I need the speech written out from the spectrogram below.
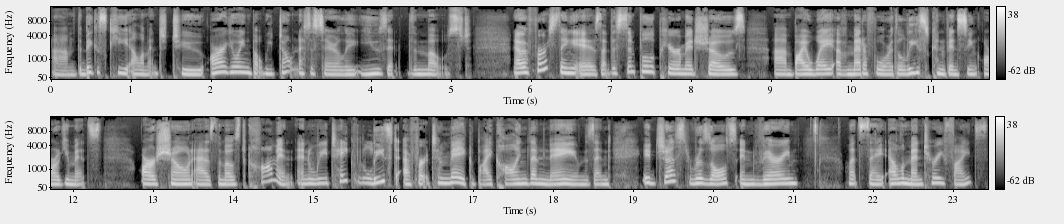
um, the biggest key element to arguing, but we don't necessarily use it the most. Now, the first thing is that the simple pyramid shows, um, by way of metaphor, the least convincing arguments are shown as the most common, and we take the least effort to make by calling them names, and it just results in very, let's say, elementary fights.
